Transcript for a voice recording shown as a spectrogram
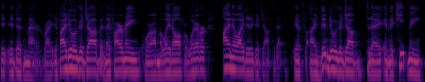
it, it doesn't matter, right? If I do a good job and they fire me or I'm laid off or whatever, I know I did a good job today. If I didn't do a good job today and they keep me,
